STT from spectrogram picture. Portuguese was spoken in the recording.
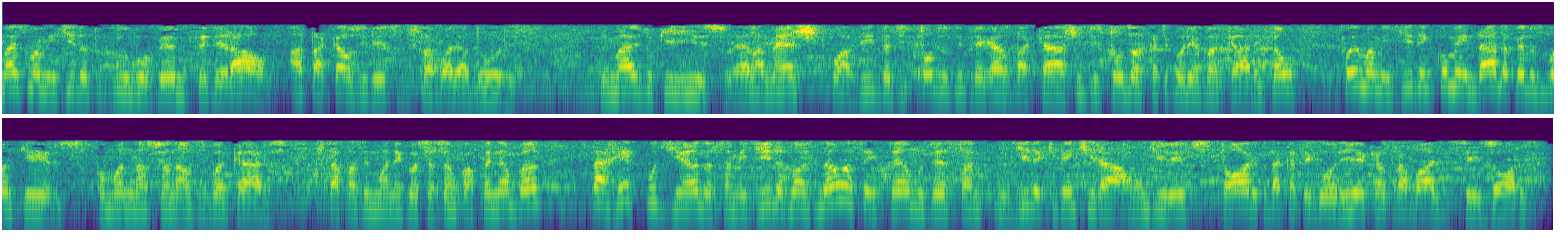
Mais uma medida do governo federal atacar os direitos dos trabalhadores. E mais do que isso, ela mexe com a vida de todos os empregados da Caixa e de toda a categoria bancária. Então, foi uma medida encomendada pelos banqueiros, Comando Nacional dos Bancários, está fazendo uma negociação com a FENAMBAN, está repudiando essa medida. Nós não aceitamos essa medida que vem tirar um direito histórico da categoria, que é o trabalho de seis horas.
